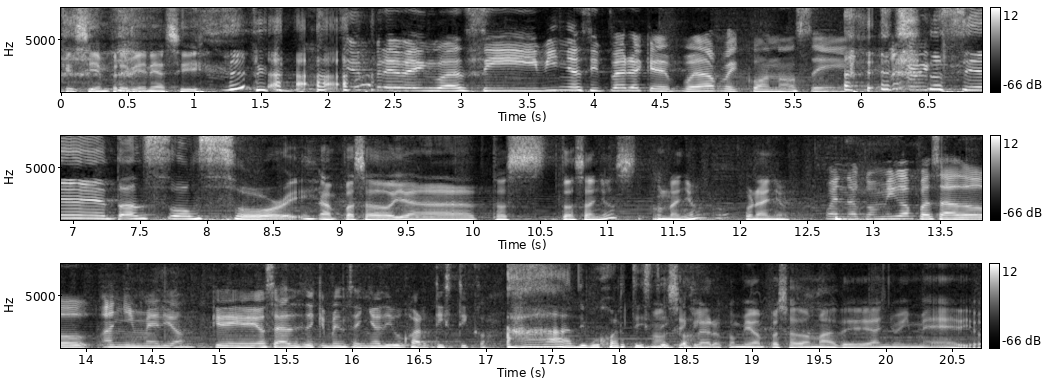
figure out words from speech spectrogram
Que siempre viene así. Siempre vengo así, vine así para que me pueda reconocer. Lo siento, I'm so sorry. ¿Han pasado ya dos, dos años? ¿Un año? Un año. Bueno, conmigo ha pasado año y medio, que, o sea, desde que me enseñó dibujo artístico. Ah, dibujo artístico. No, sí, claro, conmigo han pasado más de año y medio.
